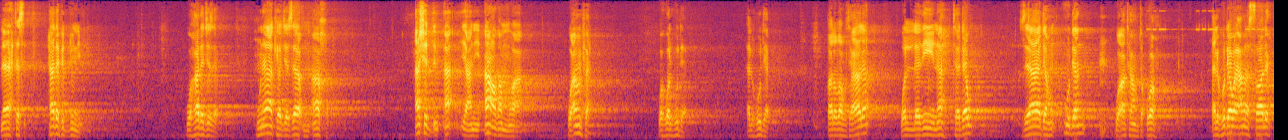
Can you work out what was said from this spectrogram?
لا يحتسب. هذا في الدنيا. وهذا جزاء. هناك جزاء آخر. أشد يعني أعظم وأنفع وهو الهدى. الهدى. قال الله تعالى والذين اهتدوا زادهم هدى وآتاهم تقواهم. الهدى والعمل الصالح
